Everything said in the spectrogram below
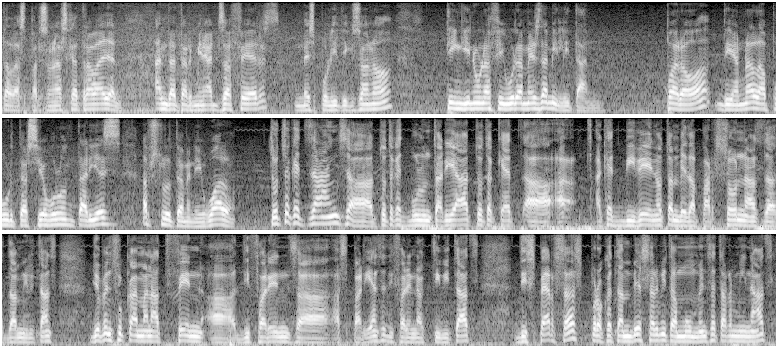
de les persones que treballen en determinats afers, més polítics o no, tinguin una figura més de militant. Però, diguem-ne, l'aportació voluntària és absolutament igual tots aquests anys, eh, tot aquest voluntariat, tot aquest, eh, aquest viver no, també de persones, de, de militants, jo penso que hem anat fent eh, diferents eh, experiències, diferents activitats disperses, però que també ha servit en moments determinats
